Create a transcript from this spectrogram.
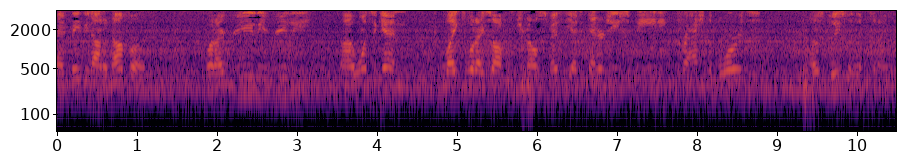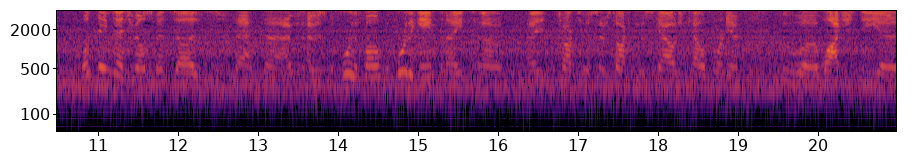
and maybe not enough of. But I really, really, uh, once again, liked what I saw from Gemel Smith. He had energy, speed, he crashed the boards. I was pleased with him tonight. One thing that Gemel Smith does that uh, I was I was before the phone before the game tonight. Uh, I talked to a, I was talking to a scout in California who uh, watched the uh,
